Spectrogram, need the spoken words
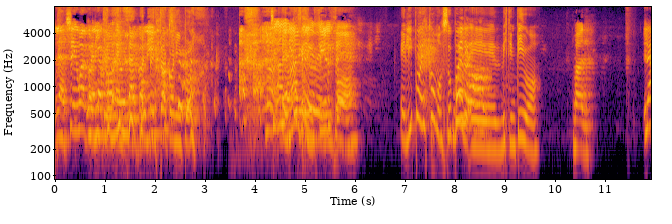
La yegua con La hipo está con hipo. Está con hipo. Che, Además ¿qué de bebe el decirse. hipo? El hipo es como súper Bueno. eh, distintivo. Mal. La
